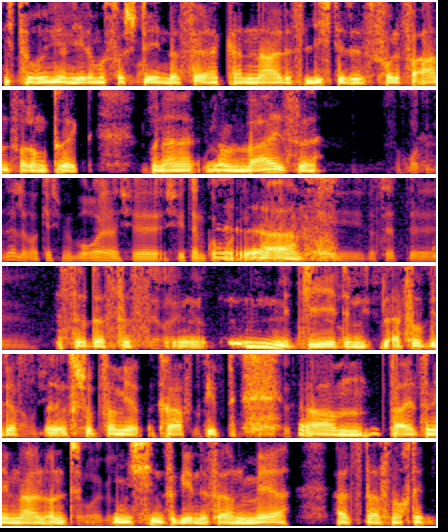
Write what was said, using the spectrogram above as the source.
nicht zu ruinieren. Jeder muss verstehen, dass er Kanal des Lichtes, des volle Verantwortung trägt. und eine Weise, so dass das mit jedem, also wie der Schöpfer mir Kraft gibt, ähm, teilzunehmen allen und mich hinzugeben, dass er mehr als das noch den,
